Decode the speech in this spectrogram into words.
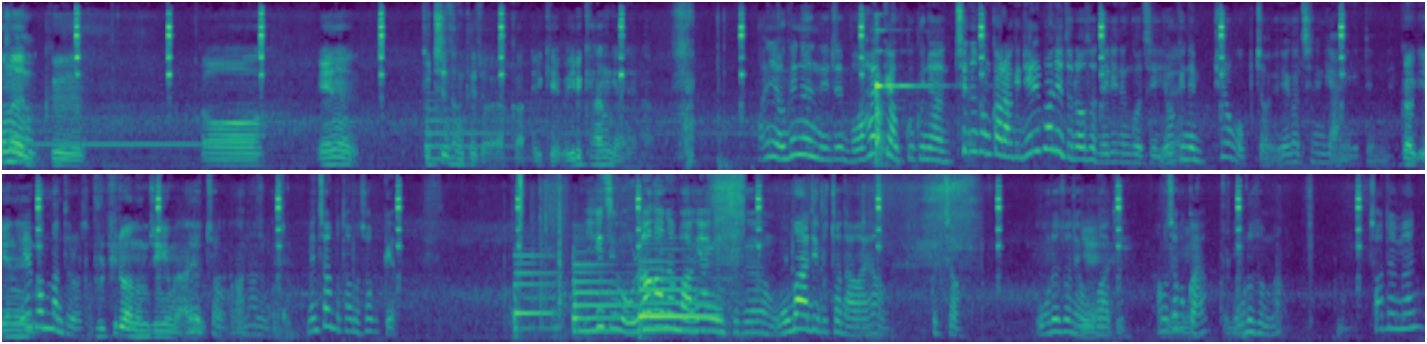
손은 그 어 얘는 붙인 상태죠. 약간 이렇게 이렇게 하는 게 아니라 아니 여기는 이제 뭐 할 게 없고 그냥 치는 손가락이 1번이 들어서 내리는 거지. 여기는 필요가 없죠. 얘가 치는 게 아니기 때문에. 그러니까 얘는 1번만 들어서. 불필요한 움직임은 안 그렇죠. 안 하는 거죠. 네. 맨 처음부터 한번 쳐볼게요. 이게 지금 올라가는 방향이 지금 5마디부터 나와요. 그쵸? 오른손에 예. 5마디. 한번 쳐볼까요? 여기. 오른손만. 음. 쳐두면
